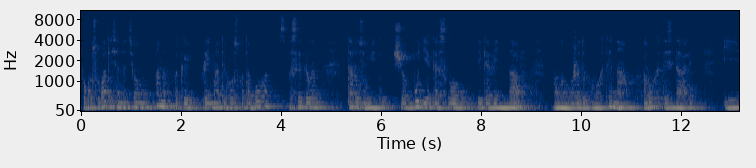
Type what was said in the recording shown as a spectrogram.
фокусуватися на цьому, а навпаки, приймати Господа розуміти, що будь-яке слово, яке він дав, воно може допомогти нам рухатись далі. І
